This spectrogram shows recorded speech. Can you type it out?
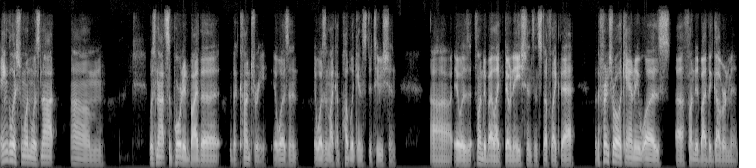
English one was not um was not supported by the the country. It wasn't it wasn't like a public institution. Uh it was funded by like donations and stuff like that. But the French Royal Academy was uh, funded by the government.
